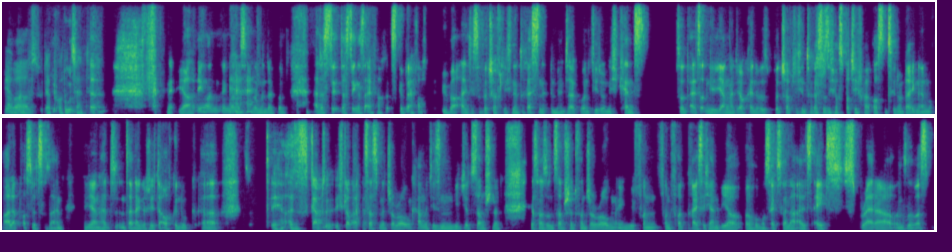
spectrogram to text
Irgendwann Aber bist du der Produzent. Gut, äh, ne, ja, irgendwann, irgendwann ist es im Hintergrund. Das, das Ding ist einfach, es gibt einfach überall diese wirtschaftlichen Interessen im Hintergrund, die du nicht kennst. So, als Neil Young hat ja auch keine wirtschaftliche Interesse, sich auf Spotify rauszuziehen und da irgendein Moralapostel zu sein. Neil Young hat in seiner Geschichte auch genug äh, ja, also es gab, ich glaube, als das mit Joe Rogan kam, mit diesem Videozusammenschnitt, das war so ein Zusammenschnitt von Joe Rogan irgendwie von, von vor 30 Jahren, wie er Homosexueller als AIDS-Spreader und sowas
